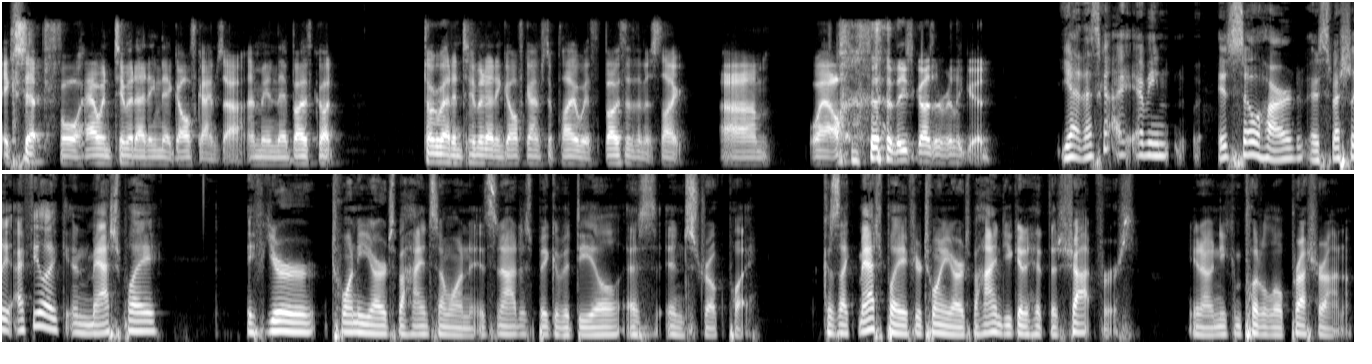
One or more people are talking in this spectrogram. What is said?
except for how intimidating their golf games are. I mean, they both got talk about intimidating golf games to play with. Both of them, it's like, um, wow, these guys are really good. Yeah, that's. I mean, it's so hard, especially. I feel like in match play, if you're 20 yards behind someone, it's not as big of a deal as in stroke play. Because like match play, if you're 20 yards behind, you got to hit the shot first, you know, and you can put a little pressure on them.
